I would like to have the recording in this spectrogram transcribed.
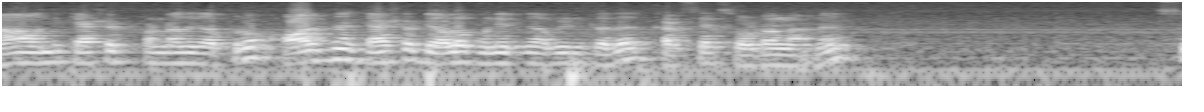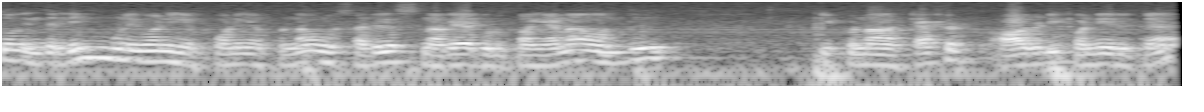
நான் வந்து கேஷ் அவுட் பண்ணதுக்கப்புறம் ஆல்ரெடி நான் கேஷ் அவுட் எவ்வளோ பண்ணியிருக்கேன் அப்படின்றத கடைசியாக சொல்கிறேன் நான். ஸோ இந்த லிங்க் மூலிமா நீங்கள் போனீங்க அப்படின்னா உங்களுக்கு சர்வீஸ் நிறையா கொடுப்பாங்க. ஏன்னா வந்து இப்போ நான் கேஷ் அவுட் ஆல்ரெடி பண்ணியிருக்கேன்.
